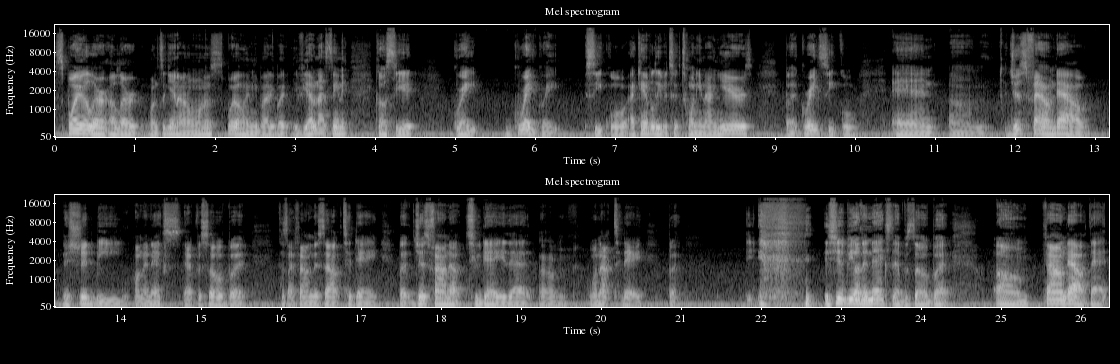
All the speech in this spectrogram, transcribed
Spoiler alert. Once again, I don't want to spoil anybody, but if you have not seen it, go see it. Great great, great sequel. I can't believe it took 29 years, but great sequel. And um, just found out this should be on the next episode, but because I found this out today, but just found out today that, um, well, not today, but it should be on the next episode, but um, found out that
